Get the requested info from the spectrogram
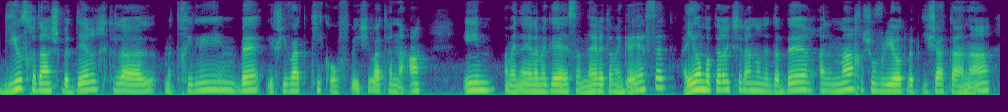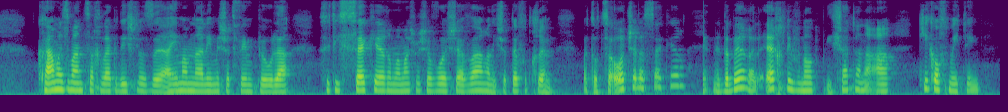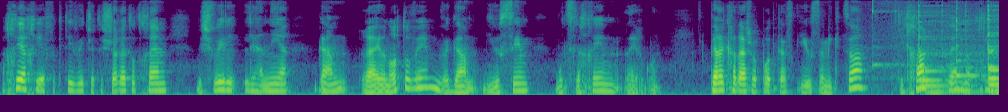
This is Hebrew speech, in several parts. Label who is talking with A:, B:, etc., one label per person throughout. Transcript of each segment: A: גיוס חדש בדרך כלל מתחילים בישיבת kick-off, בישיבת הנעה עם המנהל המגייס, המנהלת המגייסת. היום בפרק שלנו נדבר על מה חשוב להיות בפגישת ההנעה, כמה זמן צריך להקדיש לזה, האם המנהלים משתפים פעולה. עשיתי סקר ממש בשבוע שעבר, אני אשתף אתכם בתוצאות של הסקר. נדבר על איך לבנות פגישת הנעה, kick-off meeting, הכי הכי אפקטיבית שתשרת אתכם בשביל להניע גם רעיונות טובים וגם גיוסים מוצלחים לארגון. פרק חדש בפודקאסט גיוס המקצוע, פתיחה ונתחיל.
